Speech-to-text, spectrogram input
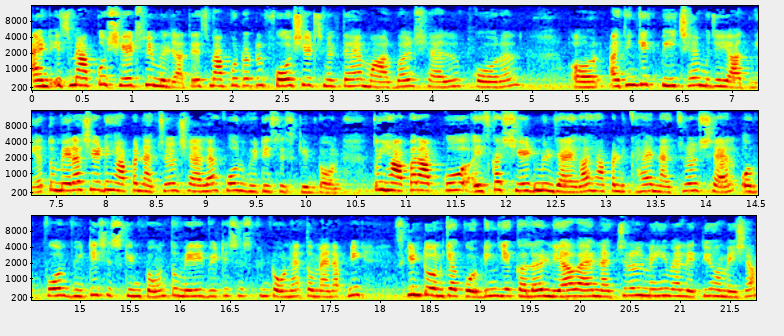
एंड इसमें आपको शेड्स भी मिल जाते हैं। इसमें आपको टोटल फोर शेड्स मिलते हैं मार्बल शेल कोरल और आई थिंक एक पीच है मुझे याद नहीं है। तो मेरा शेड यहाँ पर नेचुरल शेल है फॉर वीटिस स्किन टोन तो यहाँ पर आपको इसका शेड मिल जाएगा। यहाँ पर लिखा है नेचुरल शेल और फॉर वीटिस स्किन टोन तो मेरी वीटिस स्किन टोन है तो मैंने अपनी स्किन टोन के अकॉर्डिंग ये कलर लिया हुआ है। नेचुरल में ही मैं लेती हूँ हमेशा।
